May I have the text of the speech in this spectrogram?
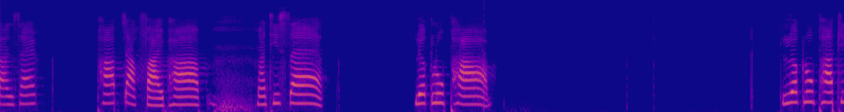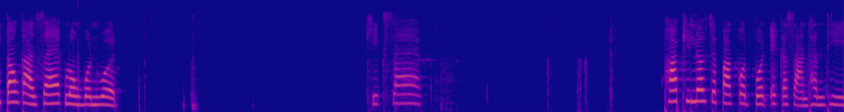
การแทรกภาพจากไฟล์ภาพ มาที่แทรก เลือกรูปภาพ เลือกรูปภาพที่ต้องการแทรกลงบน Word คลิกแทรก ภาพที่เลือกจะปรากฏบนเอกสารทันที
